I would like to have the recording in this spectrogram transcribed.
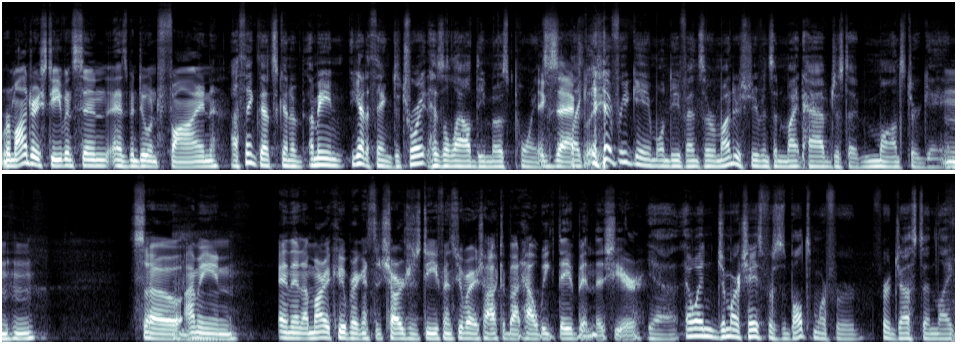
Rhamondre Stevenson has been doing fine. I think that's going to. I mean, you got to think Detroit has allowed the most points. Exactly. Like in every game on defense, so Rhamondre Stevenson might have just a monster game. Mm-hmm. So, I mean, and then Amari Cooper against the Chargers defense. We've already talked about how weak they've been this year. Yeah, and when Ja'Marr Chase versus Baltimore for for Justin, like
